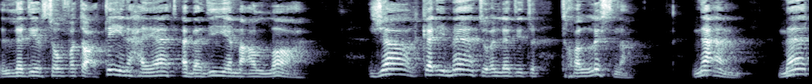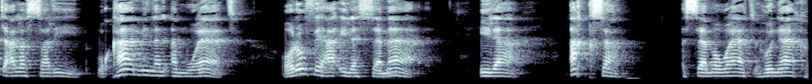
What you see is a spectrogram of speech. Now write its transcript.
الذي سوف تعطينا حياة أبدية مع الله. جاء كلماته التي تخلصنا. نعم مات على الصليب وقام من الأموات ورفع إلى السماء إلى أقصى السماوات. هناك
